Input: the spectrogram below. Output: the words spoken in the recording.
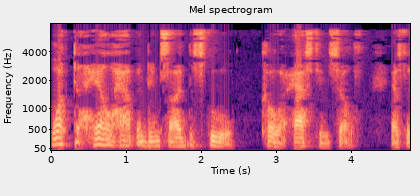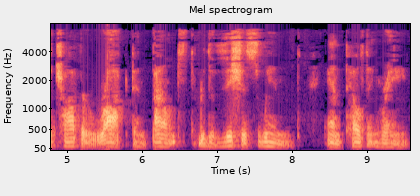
What the hell happened inside the school? Koa asked himself as the chopper rocked and bounced through the vicious wind and pelting rain.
